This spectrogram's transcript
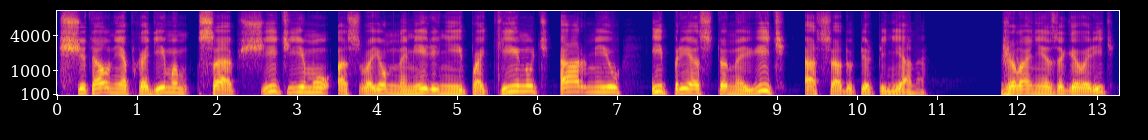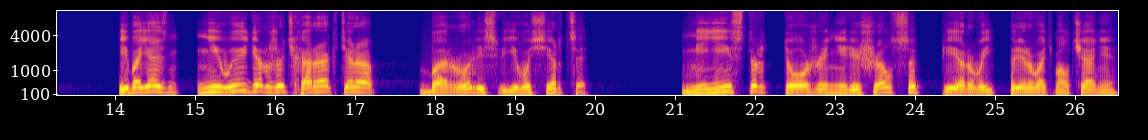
считал необходимым сообщить ему о своем намерении покинуть армию и приостановить осаду Перпиньяна. Желание заговорить и боязнь не выдержать характера боролись в его сердце. Министр тоже не решался первый прервать молчание.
